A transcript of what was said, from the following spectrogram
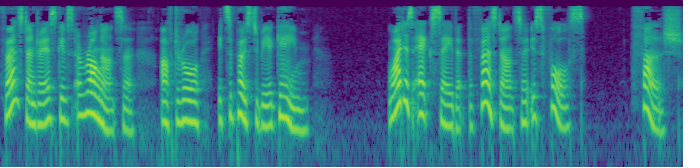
First, Andreas gives a wrong answer. After all, it's supposed to be a game. Why does Ex say that the first answer is false? Falsch.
